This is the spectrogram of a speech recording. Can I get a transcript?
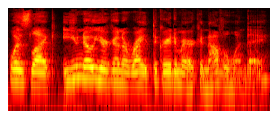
was like, You know, you're going to write the great American novel one day.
